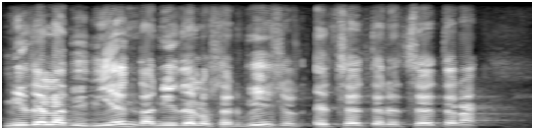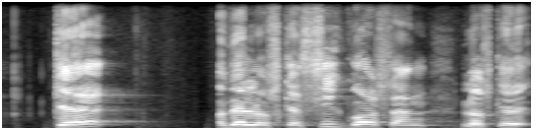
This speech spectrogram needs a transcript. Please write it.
ni de la vivienda, ni de los servicios, etcétera, etcétera, que de los que sí gozan los que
